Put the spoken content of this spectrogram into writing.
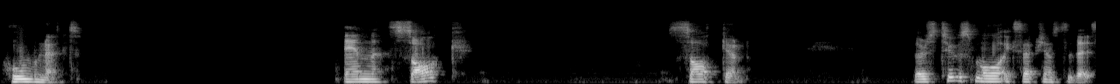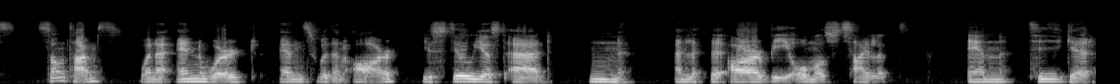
hornet. En sak, saken. There's two small exceptions to this. Sometimes, when an N word ends with an R, you still just add n and let the R be almost silent. En tiger.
